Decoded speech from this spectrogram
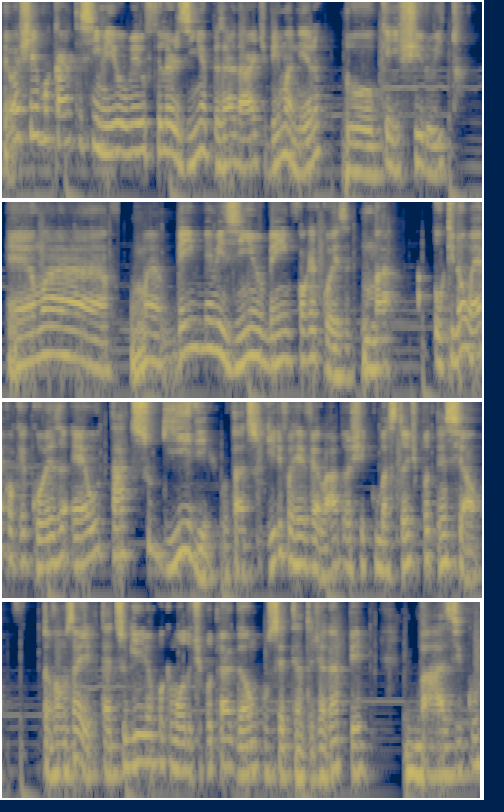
Eu achei uma carta assim meio, meio fillerzinha, apesar da arte bem maneira, do Keishiro Ito. É uma, uma bem memezinho, bem qualquer coisa. Mas o que não é qualquer coisa é o Tatsugiri. O Tatsugiri foi revelado, eu achei com bastante potencial. Então vamos a ele. Tatsugiri é um Pokémon do tipo dragão com 70 de HP, básico,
